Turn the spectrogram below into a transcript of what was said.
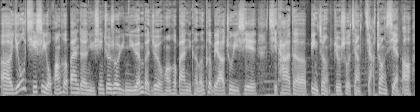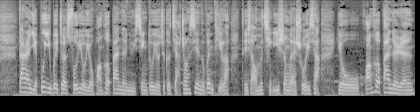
呃，尤其是有黄褐斑的女性，就是说你原本就有黄褐斑，你可能特别要注意一些其他的病症，比如说像甲状腺啊。当然，也不意味着所有有黄褐斑的女性都有这个甲状腺的问题了。等一下，我们请医生来说一下，有黄褐斑的人，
